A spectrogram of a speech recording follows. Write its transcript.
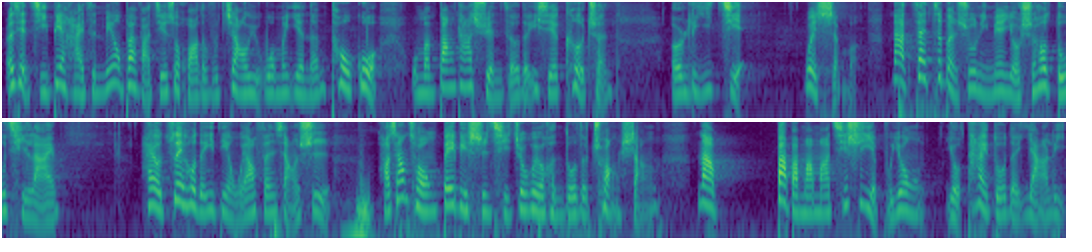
而且，即便孩子没有办法接受华德福教育，我们也能透过我们帮他选择的一些课程而理解为什么。那在这本书里面，有时候读起来，还有最后的一点我要分享的是，好像从 baby 时期就会有很多的创伤。那爸爸妈妈其实也不用有太多的压力。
